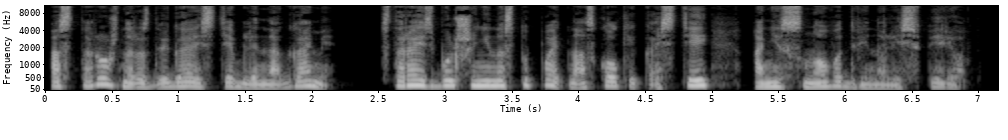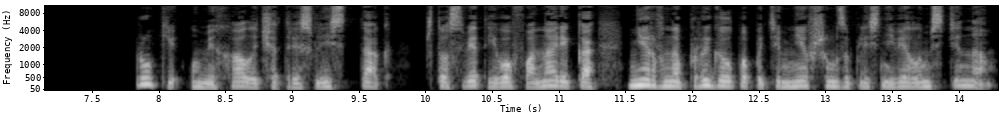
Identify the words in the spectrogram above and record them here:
Осторожно раздвигая стебли ногами, стараясь больше не наступать на осколки костей, они снова двинулись вперед. Руки у Михалыча тряслись так, что свет его фонарика нервно прыгал по потемневшим заплесневелым стенам.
